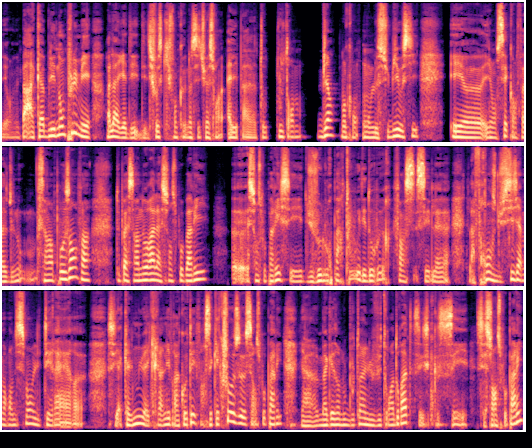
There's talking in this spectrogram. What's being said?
on n'est pas accablé non plus. Mais voilà il y a des, choses qui font que notre situation elle est pas tout le temps bien, donc on, le subit aussi, et, euh, et on sait qu'en face de nous, c'est imposant, enfin, de passer un oral à Sciences Po Paris. Euh, Sciences Po Paris, c'est du velours partout et des dorures. Enfin, c'est la, la, France du sixième arrondissement littéraire. Euh, c'est à Calmu a écrit un livre à côté. Enfin, c'est quelque chose. Sciences Po Paris. Il y a un magasin Louboutin et Louis Vuitton à droite. C'est Sciences Po Paris.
